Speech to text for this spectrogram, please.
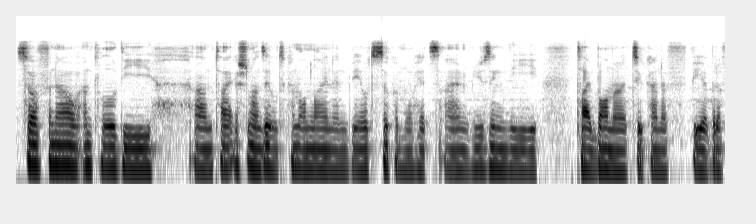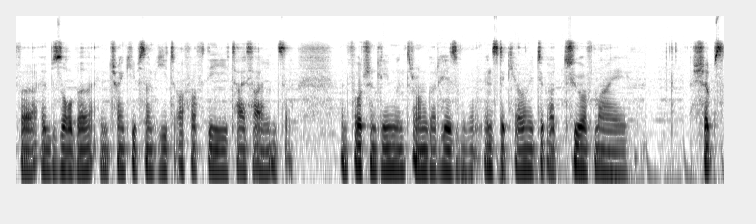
So for now, until the um, TIE Echelon is able to come online and be able to soak up more hits, I'm using the TIE Bomber to kind of be a bit of an absorber and try and keep some heat off of the TIE Silencer. Unfortunately, when Thrawn got his insta-kill, he took out two of my ships,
